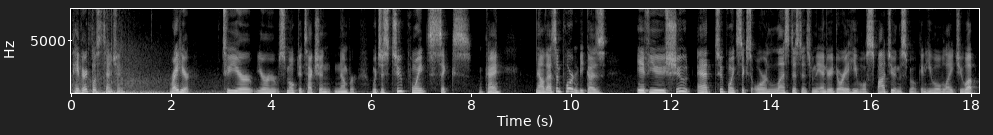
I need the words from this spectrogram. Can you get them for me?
pay very close attention. Right here, to your your smoke detection number, which is 2.6. Okay. Now that's important because if you shoot at 2.6 or less distance from the Andrea Doria, he will spot you in the smoke and he will light you up.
